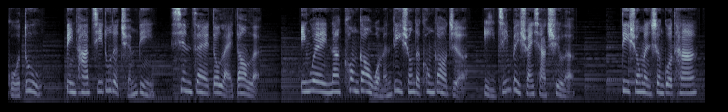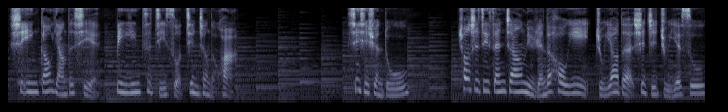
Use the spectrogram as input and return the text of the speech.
国度，并他基督的权柄，现在都来到了。因为那控告我们弟兄的控告者已经被摔下去了。弟兄们胜过他，是因羔羊的血，并因自己所见证的话。信息选读：创世纪三章，女人的后裔，主要的是指主耶稣，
